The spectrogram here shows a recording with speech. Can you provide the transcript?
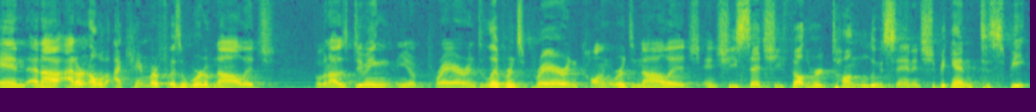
And, and I, I don't know, I can't remember if it was a word of knowledge but when I was doing, you know, prayer and deliverance prayer and calling words of knowledge, and she said she felt her tongue loosen and she began to speak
